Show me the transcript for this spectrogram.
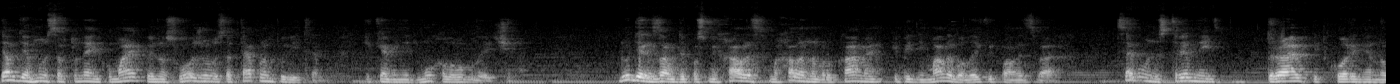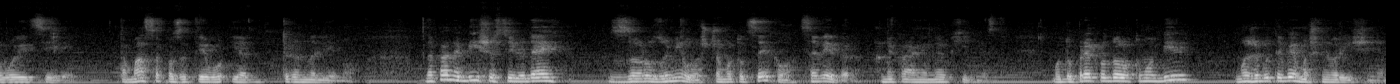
Я вдягнувся в тоненьку майку і насолоджувався теплим повітрям, яке мені дмухало в обличчя. Люди, як завжди, посміхались, махали нам руками і піднімали великий палець вверх. Це був нестримний драйв підкорення нової цілі та маса позитиву і адреналіну. Напевне, більшості людей зрозуміло, що мотоцикл це вибір, а не крайня необхідність. Бо, до прикладу, автомобіль може бути вимушеним рішенням,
